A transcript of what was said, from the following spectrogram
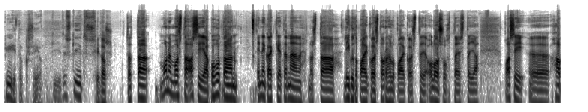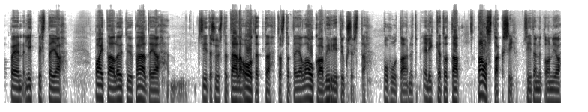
Kiitoksia. Kiitos, kiitos. Kiitos. Tota, monenmoista asiaa. Puhutaan ennen kaikkea tänään noista liikuntapaikoista, urheilupaikoista ja olosuhteista. Ja Pasi äh, Happeen lippistä ja paitaa löytyy päältä ja siitä syystä täällä oot, että tuosta teidän laukaa virityksestä puhutaan nyt. Eli tota, taustaksi, siitä nyt on jo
